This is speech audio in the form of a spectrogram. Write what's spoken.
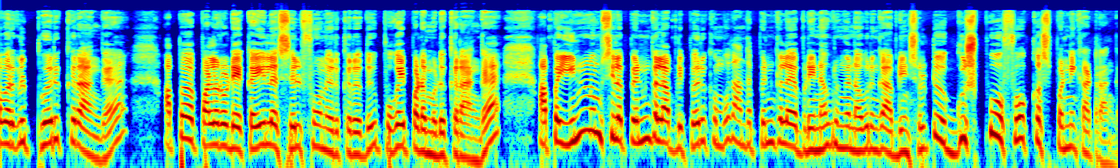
அவர்கள் பெருக்கிறாங்க. அப்போ பலருடைய கையில் செல்ஃபோன் இருக்கிறது புகைப்படம் எடுக்கிறாங்க. அப்போ இன்னும் சில பெண்கள் அப்படி பெருக்கும்போது அந்த பெண்களை அப்படி நவருங்க நவருங்க அப்படின்னு சொல்லிட்டு குஷ்புவை ஃபோக்கஸ் பண்ணி காட்டுறாங்க.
